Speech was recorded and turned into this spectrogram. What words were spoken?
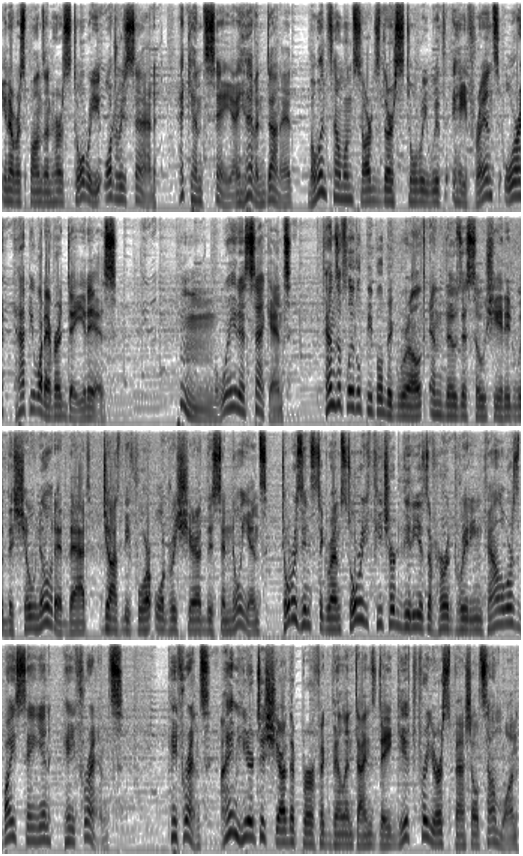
In a response on her story, Audrey said, I can't say, I haven't done it, but when someone starts their story with hey friends or happy whatever day it is. Hmm, wait a second. Fans of Little People Big World and those associated with the show noted that, just before Audrey shared this annoyance, Tori's Instagram story featured videos of her greeting followers by saying, Hey friends. Hey friends, I'm here to share the perfect Valentine's Day gift for your special someone,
